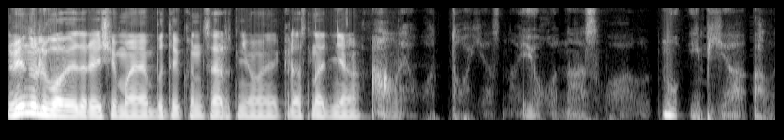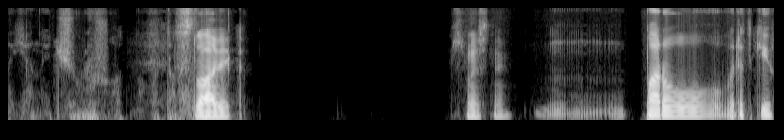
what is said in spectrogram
Він у Львові, до речі, має бути концерт в нього якраз на днях. Але ото я знаю його назву. Ну, ім'я, але я не чув жодного. Славік. В смислі? Пару рядків.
